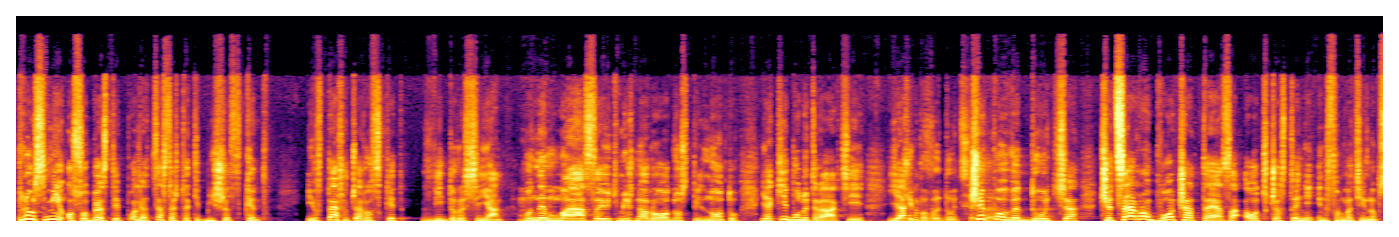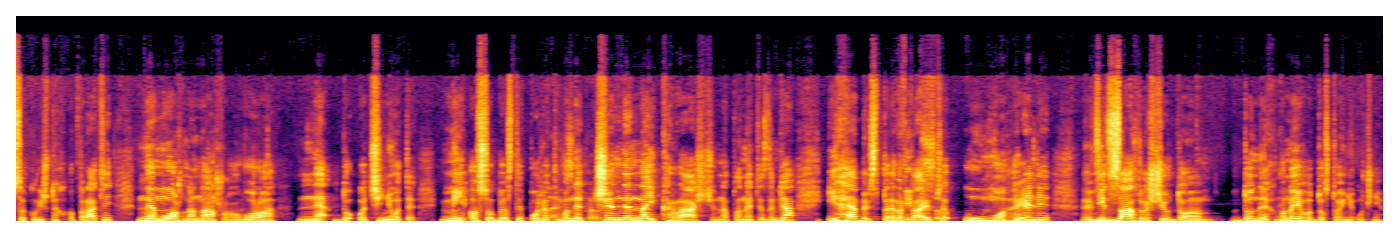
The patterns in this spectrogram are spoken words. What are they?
Плюс мій особистий погляд це все ж таки більше вкид. І в першу чергу скид від росіян. Вони масають міжнародну спільноту. Які будуть реакції? Як Чи поведуться, Чи так? поведуться? Чи це робоча теза? А от в частині інформаційно-психологічних операцій не можна нашого ворога недооцінювати. Мій особистий погляд, Так, вони чи не найкращі на планеті Земля, і Геббельс перевертається Віпсо. у могилі від заздрощів до, до них. Вони його достойні учні.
